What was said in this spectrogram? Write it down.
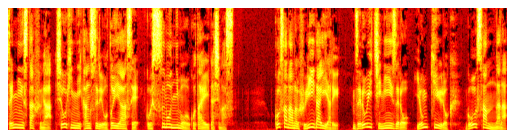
専任スタッフが商品に関するお問い合わせ、ご質問にもお答えいたします。コサナのフリーダイヤル0120-496-537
